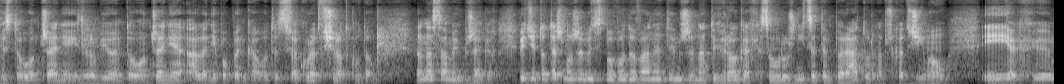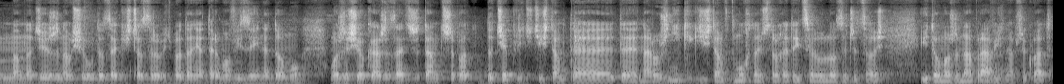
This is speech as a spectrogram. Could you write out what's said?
jest to łączenie i zrobiłem to łączenie, ale nie popękało. To jest akurat w środku domu, no, na samych brzegach. Wiecie, to też może być spowodowane tym, że na tych rogach są różnice temperatur, na przykład zimą i jak y, mam nadzieję, że nam się uda za jakiś czas zrobić badania termowizyjne domu, może się okazać, że tam trzeba docieplić gdzieś tam te, te narożniki, gdzieś tam wdmuchnąć trochę tej celulozy czy coś i to może naprawić na przykład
